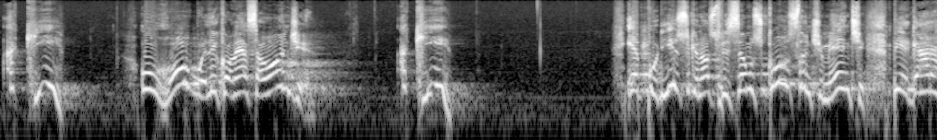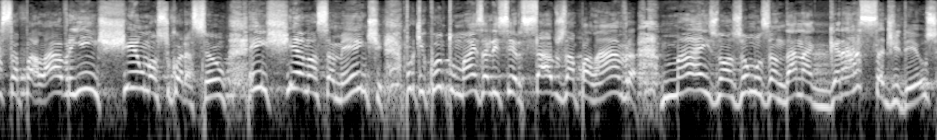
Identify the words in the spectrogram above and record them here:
Aqui. O roubo, ele começa onde? Aqui. E é por isso que nós precisamos constantemente pegar essa palavra e encher o nosso coração, encher a nossa mente, porque quanto mais alicerçados na palavra, mais nós vamos andar na graça de Deus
